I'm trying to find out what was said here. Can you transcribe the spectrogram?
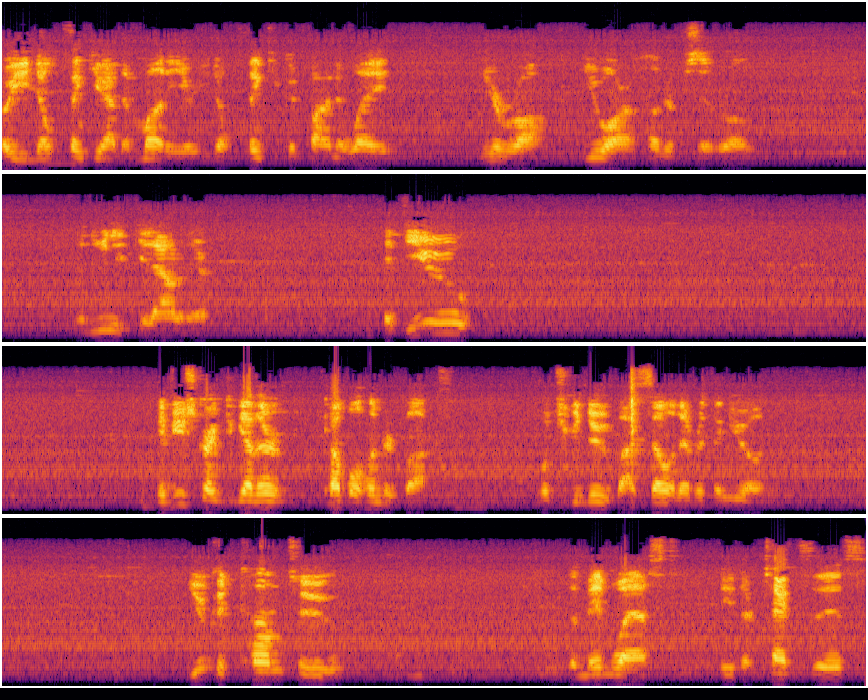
or you don't think you have the money, or you don't think you could find a way, you're wrong. You are 100% wrong. And you need to get out of there. If you if you scrape together a couple hundred bucks, what you can do by selling everything you own, you could come to the Midwest, either Texas,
